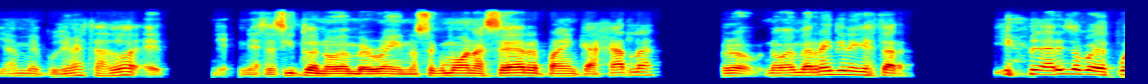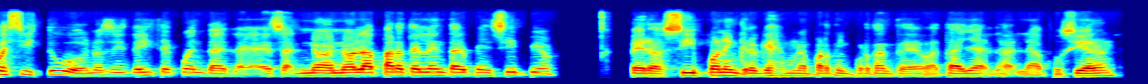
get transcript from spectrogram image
ya me pusieron estas dos, eh, necesito November Rain, no sé cómo van a hacer para encajarla, pero November Rain tiene que estar. Y me da risa porque después sí estuvo, no sé si te diste cuenta, no, no la parte lenta al principio, pero sí ponen, creo que es una parte importante de batalla, la, la pusieron.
